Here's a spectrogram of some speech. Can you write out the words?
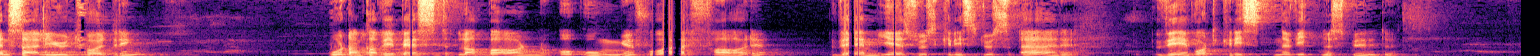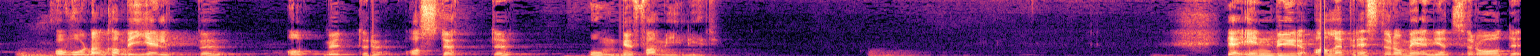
En særlig utfordring hvordan kan vi best la barn og unge få erfare hvem Jesus Kristus er ved vårt kristne vitnesbyrd? Og hvordan kan vi hjelpe, oppmuntre og støtte unge familier? Jeg innbyr alle prester og menighetsråd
